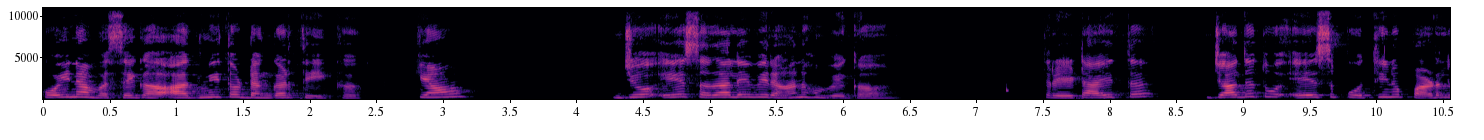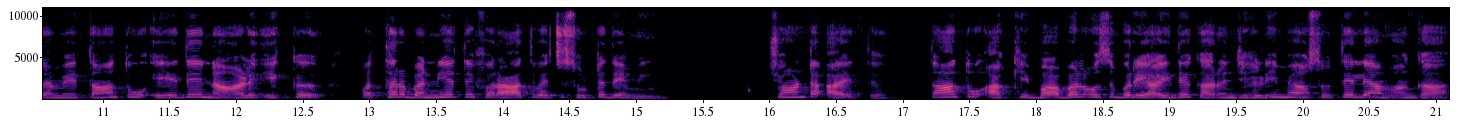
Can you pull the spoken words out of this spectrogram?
ਕੋਈ ਨਾ ਵਸੇਗਾ, ਆਦਮੀ ਤੋਂ ਡੰਗਰ ਤੀਕ। ਕਿਉਂ? ਜੋ ਇਹ ਸਦਾ ਲਈ ਵੀਰਾਨ ਹੋਵੇਗਾ। 63 ਆਇਤ, ਜਦ ਤੂੰ ਇਸ ਪੋਥੀ ਨੂੰ ਪੜ੍ਹ ਲਵੇਂ, ਤਾਂ ਤੂੰ ਇਹਦੇ ਨਾਲ ਇੱਕ ਪੱਥਰ ਬੰਨੀ ਅਤੇ ਫਰਾਤ ਵਿੱਚ ਸੁੱਟ ਦੇਵੀਂ। 64 ਆਇਤ ਤਾਂ ਤੂੰ ਆਖੀ, ਬਾਬਲ ਉਸ ਬਰਿਆਈ ਦੇ ਕਾਰਨ ਜਿਹੜੀ ਮੈਂ ਉਸ ਉੱਤੇ ਲਿਆਵਾਂਗਾ,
